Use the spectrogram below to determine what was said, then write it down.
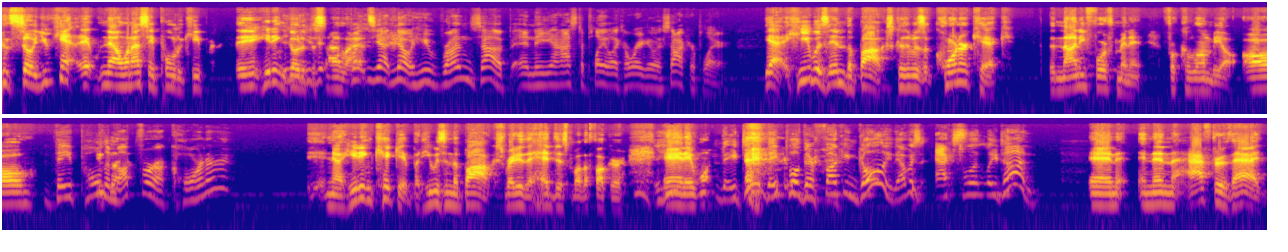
And so you can't it, now. When I say pull the keeper, they, he didn't go to the he- sidelines. Yeah, no, he runs up and he has to play like a regular soccer player. Yeah, he was in the box because it was a corner kick, the 94th minute for Colombia. All They pulled him up for a corner. no, he didn't kick it, but he was in the box, ready to head this motherfucker. He- And it won- they did. They pulled their fucking goalie. That was excellently done. And and then after that,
